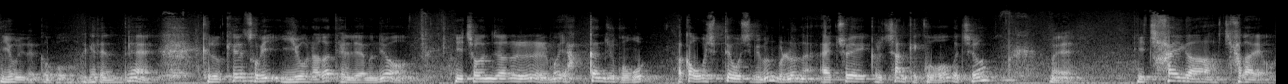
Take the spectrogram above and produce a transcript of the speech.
이온이 될 거고 이렇게 되는데 그렇게 소위 이온화가 되려면요 이 전자를 뭐 약간 주고 아까 50대 50이면 물론 애초에 그렇지 않겠고 그렇죠? 네. 이 차이가 작아요.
